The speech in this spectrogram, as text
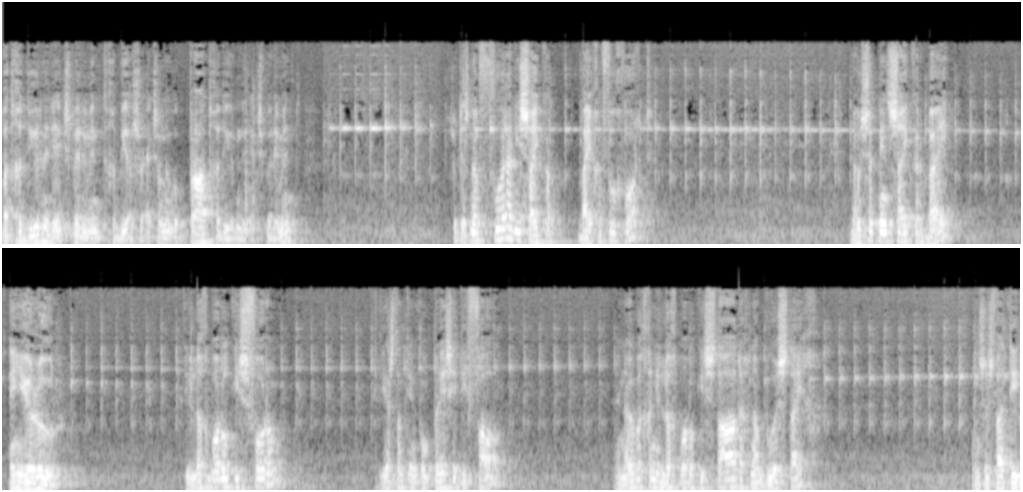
wat gedurende die eksperiment gebeur. So ek sal nou ook praat gedurende die eksperiment. So dis nou voordat die suiker bygevoeg word. Nou sit mens suiker by en jy roer. Die lugborreltjies vorm. Die weerstand teen kompressie die val. En nou begin die lugborreltjies stadig na bo styg. En soos wat die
